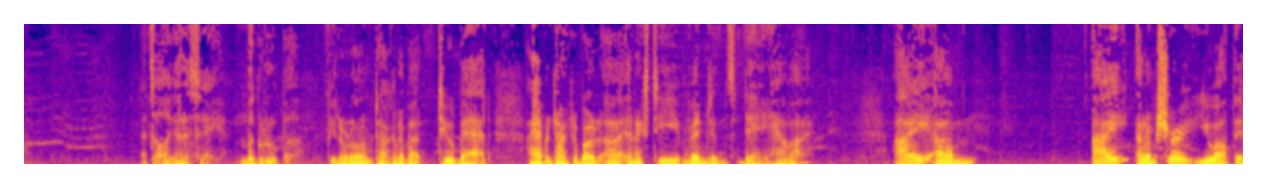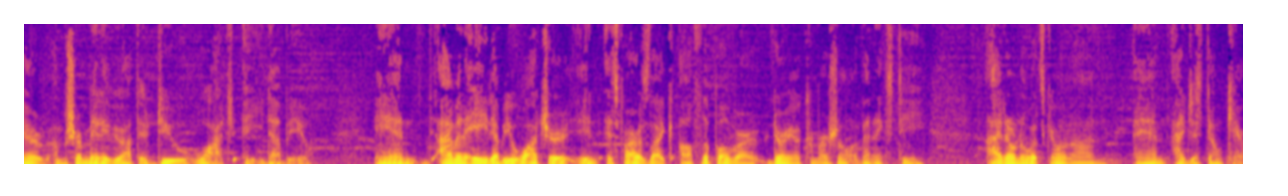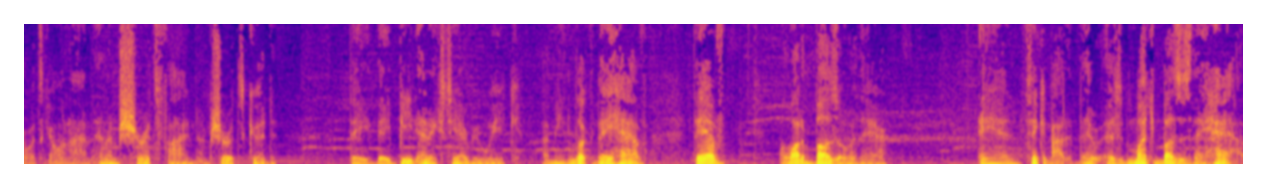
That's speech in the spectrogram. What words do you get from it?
That's all I gotta say, MacGruber. If you don't know what I'm talking about, too bad. I haven't talked about uh, NXT Vengeance Day, have I? I um, I and I'm sure you out there, I'm sure many of you out there do watch AEW, and I'm an AEW watcher. In as far as like, I'll flip over during a commercial of NXT. I don't know what's going on, and I just don't care what's going on, and I'm sure it's fine. I'm sure it's good. They they beat NXT every week. I mean, look, they have they have a lot of buzz over there. And think about it. They're, as much buzz as they have,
